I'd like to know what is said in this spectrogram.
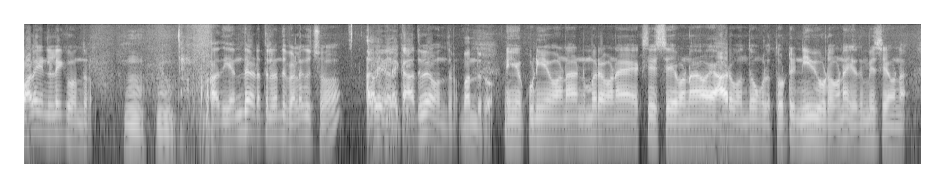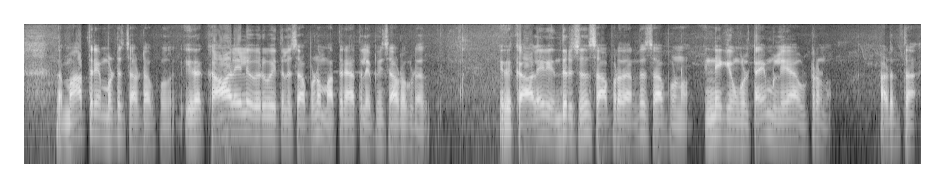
பழைய நிலைக்கு வந்துடும் அது எந்த இடத்துல இருந்து விலகுச்சோ அதே நிலைக்கு அதுவே வந்துடும் வந்துடும் நீங்கள் குனிய வேணாம் நிமிர வேணாம் எக்ஸசைஸ் செய்ய வேணாம் யாரும் வந்து உங்களை தொட்டு நீவி விட வேணாம் எதுவுமே செய்ய வேணாம். இந்த மாத்திரையை மட்டும் சாப்பிட்டா போதும். இதை காலையில் வெறும் வயிற்றில் சாப்பிடணும் மற்ற நேரத்தில் எப்பயும் சாப்பிடக்கூடாது. இது காலையில் எந்திரிச்சதும் சாப்பிட்றதா இருந்தால் சாப்பிடணும். இன்றைக்கி உங்களுக்கு டைம் இல்லையா விட்டுறணும். அடுத்து தான்.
